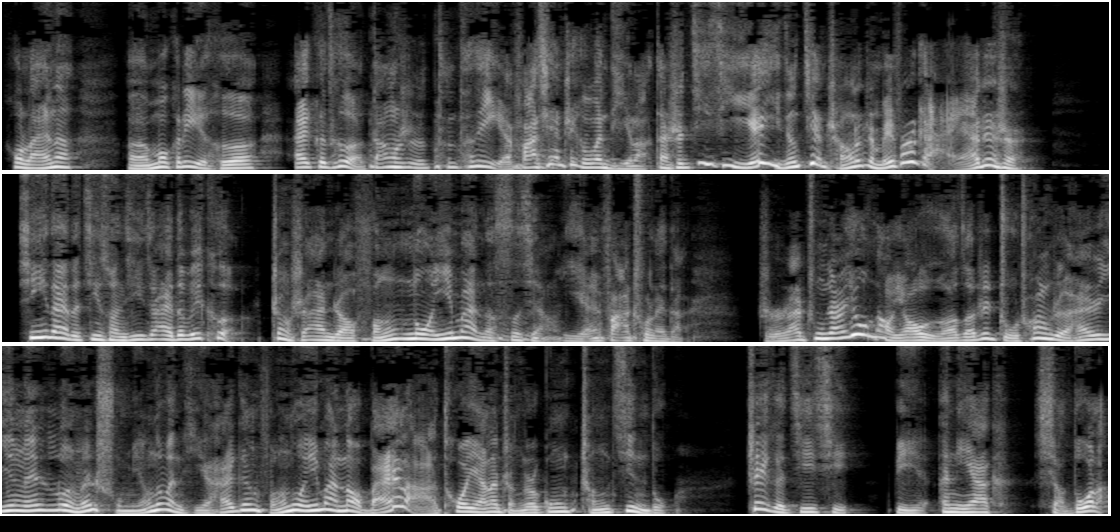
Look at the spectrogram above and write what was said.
后来呢，呃，莫克利和埃克特当时他他也发现这个问题了，但是机器也已经建成了，这没法改呀，这是。新一代的计算机叫艾德维克，正是按照冯诺依曼的思想研发出来的。是啊，中间又闹幺蛾子，这主创者还是因为论文署名的问题，还跟冯诺依曼闹掰了，拖延了整个工程进度。这个机器比 ENIAC 小多了，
